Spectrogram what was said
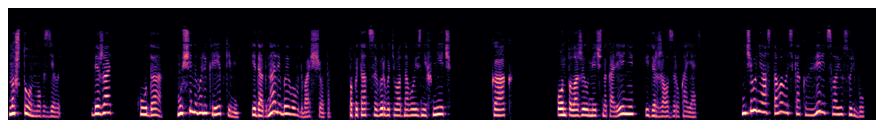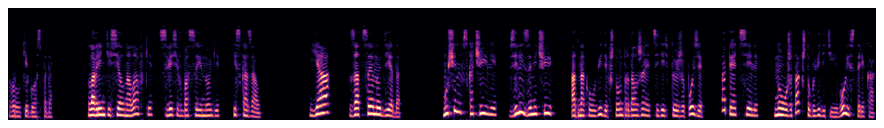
Но что он мог сделать? Бежать? Куда? Мужчины были крепкими и догнали бы его в два счета. Попытаться вырвать у одного из них меч? Как? Он положил меч на колени и держал за рукоять. Ничего не оставалось, как верить свою судьбу в руки Господа. Лаврентий сел на лавке, свесив босые ноги, и сказал, «Я за цену деда». Мужчины вскочили, взялись за мечи, однако, увидев, что он продолжает сидеть в той же позе, опять сели, но уже так, чтобы видеть и его, и старика.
